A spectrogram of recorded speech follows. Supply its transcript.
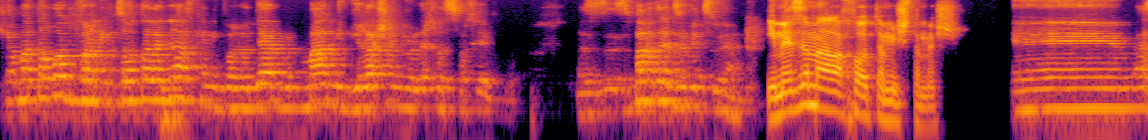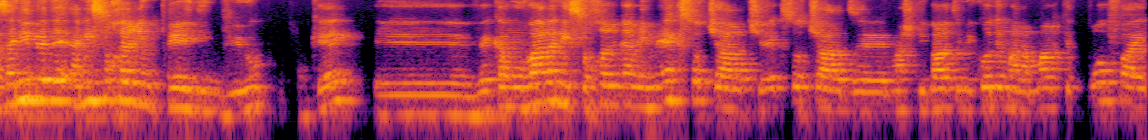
שהמטרות כבר נמצאות על הגרף, כי אני כבר יודע מה המגרש שאני הולך לשחק בו. אז הסברת את זה מצוין. עם איזה מערכות אתה משתמש? אמ, אז אני, בד... אני סוחר עם TradingView, אוקיי? אה, וכמובן אני סוחר גם עם Exo Chart, שאקסו צ'ארט זה מה שדיברתי מקודם על ה-market profile,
